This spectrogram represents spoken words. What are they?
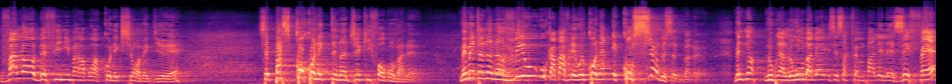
Valeur définie par rapport à connexion avec Dieu. Hein? C'est parce qu'on connecte dans Dieu qu'il faut qu'on valeur. Mais maintenant, dans la vie, est capable de reconnaître et conscient de cette valeur. Maintenant, nous prenons le et c'est ça qui fait me parler les effets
